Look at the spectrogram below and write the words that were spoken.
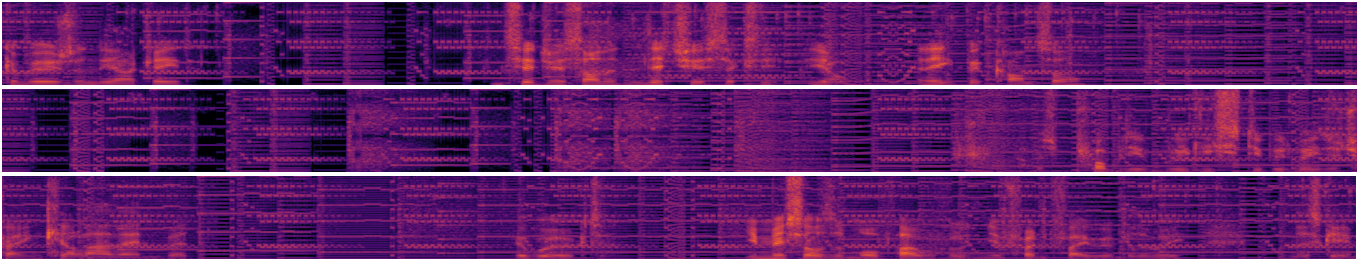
Conversion, the arcade. Considering it's on literally a 60, you know, an 8-bit console. That was probably a really stupid way to try and kill that then, but it worked. Your missiles are more powerful than your front firing, by the way, on this game.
